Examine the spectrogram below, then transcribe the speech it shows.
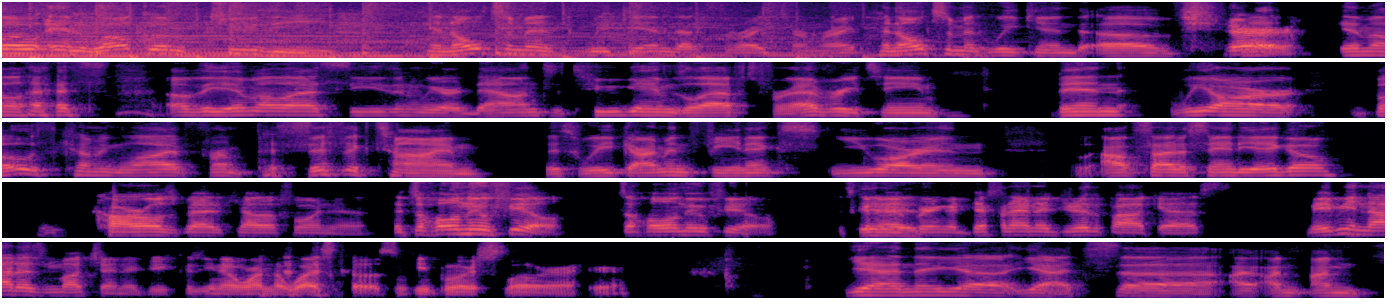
Hello and welcome to the penultimate weekend. That's the right term, right? Penultimate weekend of Sure. MLS of the MLS season. We are down to two games left for every team. Ben, we are both coming live from Pacific time this week. I'm in Phoenix. You are in outside of San Diego. Carlsbad, California. It's a whole new feel. It's a whole new feel. It's going It to bring a different energy to the podcast. Maybe not as much energy because you know we're on the West Coast and people are slower out here. Yeah, and they uh yeah, it's uh I, I'm I'm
